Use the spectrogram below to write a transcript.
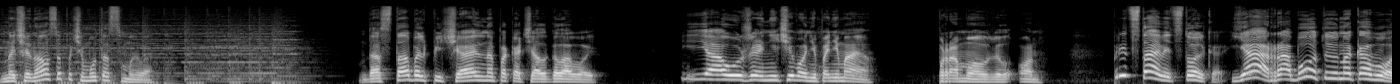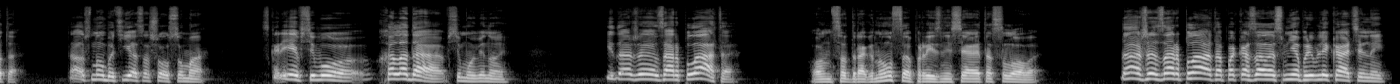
начинался почему-то с мыла. Достабль печально покачал головой. «Я уже ничего не понимаю», — промолвил он. «Представить столько! Я работаю на кого-то! Должно быть, я сошел с ума. Скорее всего, холода всему виной. И даже зарплата!» Он содрогнулся, произнеся это слово. «Даже зарплата показалась мне привлекательной.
